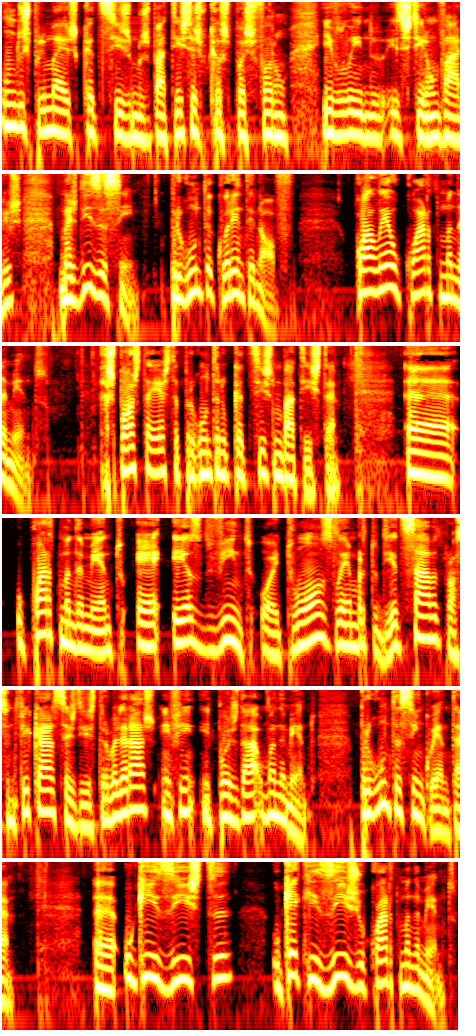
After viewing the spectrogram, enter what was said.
um dos primeiros catecismos batistas, porque eles depois foram evoluindo, existiram vários, mas diz assim, pergunta 49, qual é o quarto mandamento? Resposta a esta pergunta no Catecismo Batista. Uh, o quarto mandamento é Êxodo 28, 11. Lembra-te do dia de sábado para o santificar, seis dias trabalharás, enfim, e depois dá o mandamento. Pergunta 50. Uh, o que existe, o que é que exige o quarto mandamento?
